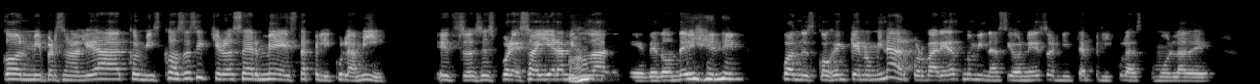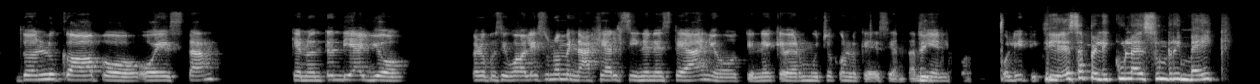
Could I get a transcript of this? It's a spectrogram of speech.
con mi personalidad, con mis cosas y quiero hacerme esta película a mí. Entonces, por eso ahí era mi duda de, de, dónde vienen cuando escogen qué nominar, por varias nominaciones ahorita en películas como la de Don't Look Up o, o esta, que no entendía yo, pero pues igual es un homenaje al cine en este año, tiene que ver mucho con lo que decían también, con política. Sí, esa película es un remake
